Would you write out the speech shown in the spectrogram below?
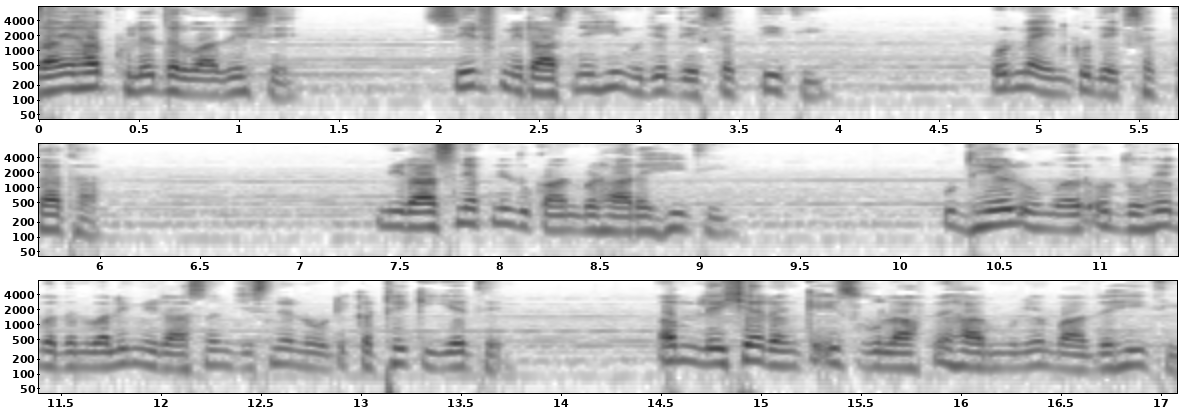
دائیں ہاتھ کھلے دروازے سے صرف میراسنے ہی مجھے دیکھ سکتی تھی اور میں ان کو دیکھ سکتا تھا۔ میراث نے اپنی دکان بڑھا رہی تھی۔ ادھیڑ عمر اور دوہرے بدن والی میراسن جس نے نوٹ اکٹھے کیے تھے، اب ملیشیا رنگ کے اس غلاف میں ہارمونیم باندھ رہی تھی۔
